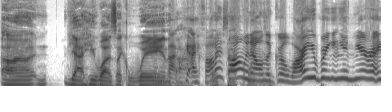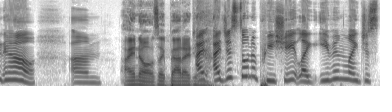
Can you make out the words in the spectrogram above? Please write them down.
Uh, yeah, he was like way in, the back. Okay, I thought like I saw back him and I was like, "Girl, why are you bringing him here right now?" Um I know it's like bad idea. I, I just don't appreciate like even like just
